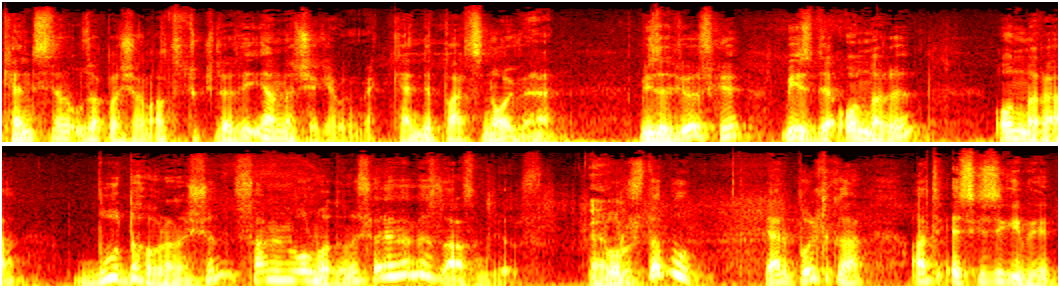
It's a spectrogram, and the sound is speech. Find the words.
kendisinden uzaklaşan Atatürkçüleri yanına çekebilmek. Kendi partisine oy veren. Biz de diyoruz ki biz de onların onlara bu davranışın samimi olmadığını söylememiz lazım diyoruz. Evet. Doğrusu da bu. Yani politika artık eskisi gibi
